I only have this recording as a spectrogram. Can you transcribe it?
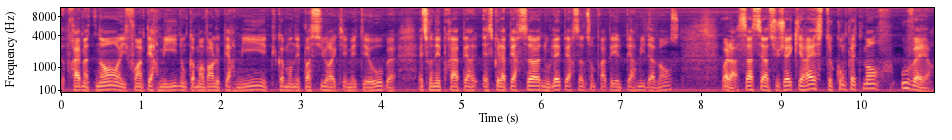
après maintenant, il faut un permis. Donc comment avoir le permis Et puis comme on n'est pas sûr avec les météos, ben, est-ce qu'on est prêt à est-ce que la personne ou les personnes sont prêtes à payer le permis d'avance? Voilà, ça c'est un sujet qui reste complètement ouvert.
